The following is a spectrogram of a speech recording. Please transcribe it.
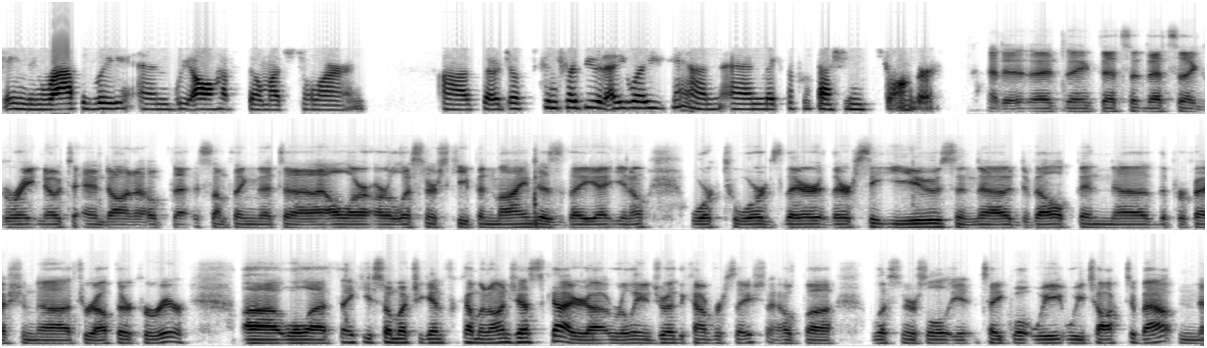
changing rapidly, and we all have so much to learn. Uh, so just contribute anywhere you can and make the profession stronger. I think that's a, that's a great note to end on. I hope that's something that uh, all our, our listeners keep in mind as they uh, you know work towards their their CEUs and uh, develop in uh, the profession uh, throughout their career. Uh, well, thank you so much again for coming on, Jessica. I really enjoyed the conversation. I hope listeners will take what we we talked about and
